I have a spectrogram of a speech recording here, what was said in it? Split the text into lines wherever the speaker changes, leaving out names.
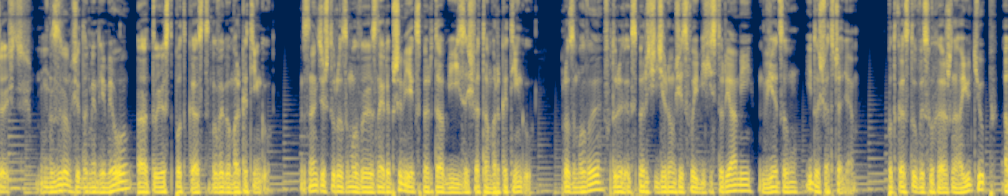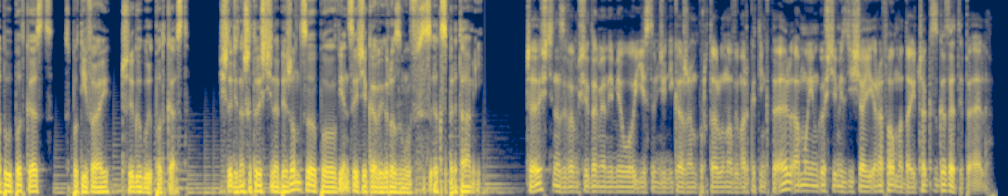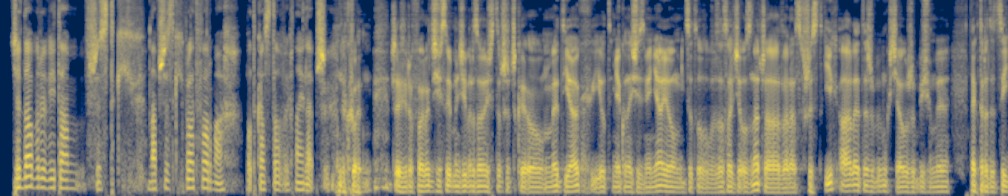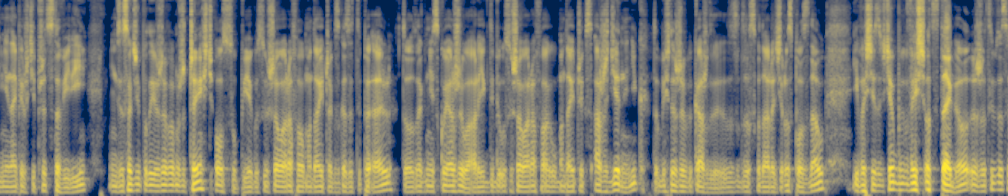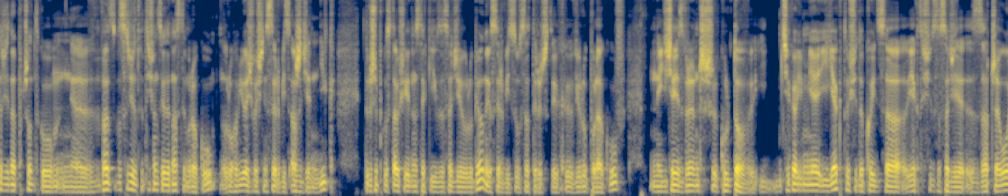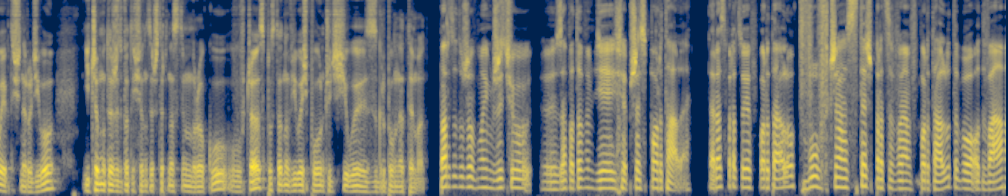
Cześć, nazywam się Damian Jemioło, a to jest podcast Nowego Marketingu. Znajdziesz tu rozmowy z najlepszymi ekspertami ze świata marketingu. Rozmowy, w których eksperci dzielą się swoimi historiami, wiedzą i doświadczeniem. Podcastu wysłuchasz na YouTube, Apple Podcast, Spotify czy Google Podcast. Śledź nasze treści na bieżąco po więcej ciekawych rozmów z ekspertami. Cześć, nazywam się Damian Jemioło i jestem dziennikarzem portalu nowymarketing.pl, a moim gościem jest dzisiaj Rafał Madajczak z Gazety.pl.
Dzień dobry, witam wszystkich na wszystkich platformach podcastowych najlepszych.
Dokładnie. Cześć Rafał, dzisiaj sobie będziemy rozmawiać troszeczkę o mediach i o tym, jak one się zmieniają i co to w zasadzie oznacza dla nas wszystkich, ale też bym chciał, żebyśmy tak tradycyjnie najpierw Cię przedstawili. W zasadzie podejrzewam, że część osób, jak usłyszała Rafał Madajczak z Gazety.pl, to tak nie skojarzyła, ale jak gdyby usłyszała Rafał Madajczyk z Aż Dziennik, to myślę, że by każdy doskonale Cię rozpoznał. I właśnie chciałbym wyjść od tego, że Ty w zasadzie na początku, e, w zasadzie w 2011 roku uruchomiłeś właśnie serwis Aż Dziennik, który szybko stał się jednym z takich w zasadzie ulubionych serwisów satyrycznych wielu Polaków. No i dzisiaj jest wręcz kultowy. I ciekawi mnie, jak to się do końca, jak to się w zasadzie zaczęło, jak to się narodziło i czemu też w 2014 roku wówczas postanowiłeś połączyć siły z grupą na temat?
Bardzo dużo w moim życiu y, zawodowym dzieje się przez portale. Teraz pracuję w portalu. Wówczas też pracowałem w portalu, to było O2,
